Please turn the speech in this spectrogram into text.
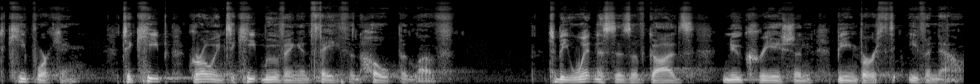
to keep working, to keep growing, to keep moving in faith and hope and love to be witnesses of God's new creation being birthed even now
